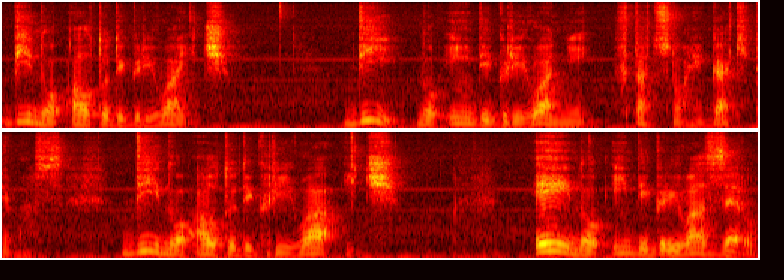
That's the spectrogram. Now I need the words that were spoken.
b のアウトディグリーは1、d のインディグリは2、2つの辺が来てます。d のアウトディグリーは1、a のインディグリは0、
